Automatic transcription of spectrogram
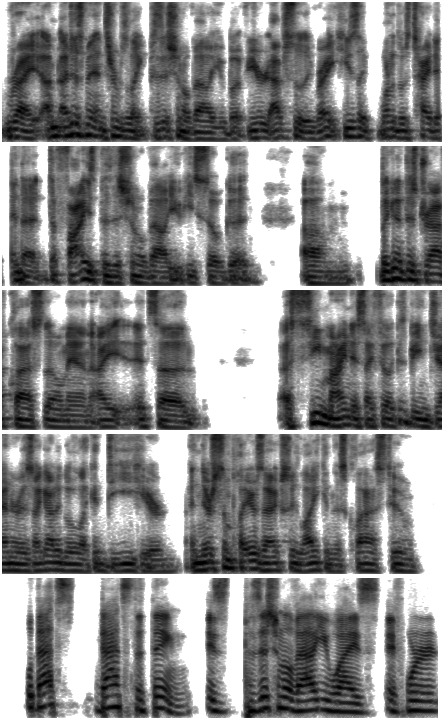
Right. I'm, i just meant in terms of like positional value, but you're absolutely right. He's like one of those tight end that defies positional value. He's so good. Um, looking at this draft class though, man, I it's a a C minus. I feel like is being generous. I got to go like a D here. And there's some players I actually like in this class too. Well, that's that's the thing is positional value wise. If we're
